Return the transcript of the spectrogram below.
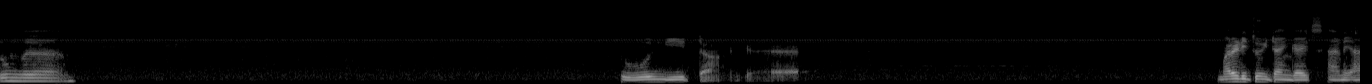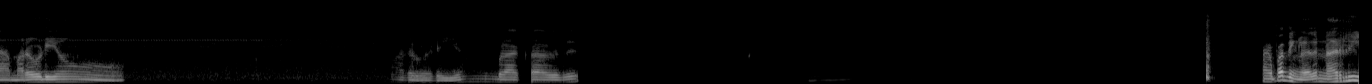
தூங்க தூங்கிட்டாங்க. மறுபடி தூங்கிட்டாங்க கைஸ் மறுபடியும் மறுபடியும் பிளாக் ஆகுது. அங்கே பார்த்தீங்களா இது நரி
